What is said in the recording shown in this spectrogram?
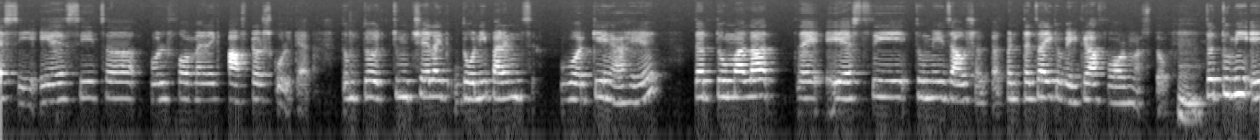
S C A S सीचं फुल फॉर्म आहे लाईक आफ्टर स्कूल केअर तुम तो तुमचे लाईक दोन्ही पॅरेंट्स वर्किंग आहे तर तुम्हाला ते ए एस सी तुम्ही जाऊ शकतात. पण त्याचा एक वेगळा फॉर्म असतो. तर तुम्ही ए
